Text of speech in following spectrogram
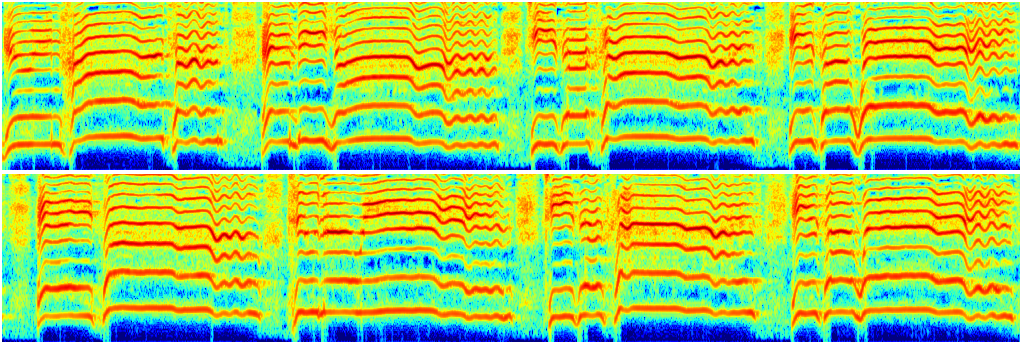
during hard times and beyond. Jesus Christ is Face,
